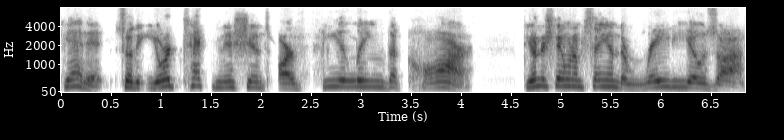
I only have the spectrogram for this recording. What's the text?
get it so that your technicians are feeling the car. Do you understand what I'm saying? The radio's off.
